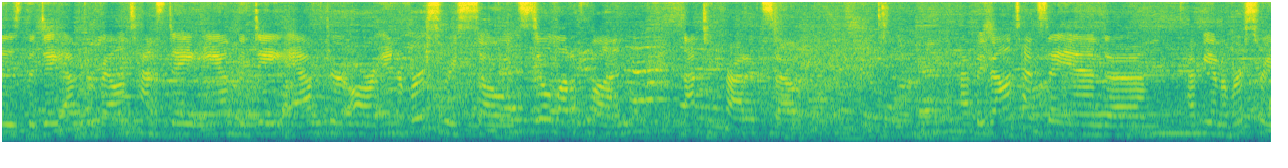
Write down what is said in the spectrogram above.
is the day after Valentine's Day and the day after our anniversary. So it's still a lot of fun. Not too crowded. So happy Valentine's Day and happy anniversary.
